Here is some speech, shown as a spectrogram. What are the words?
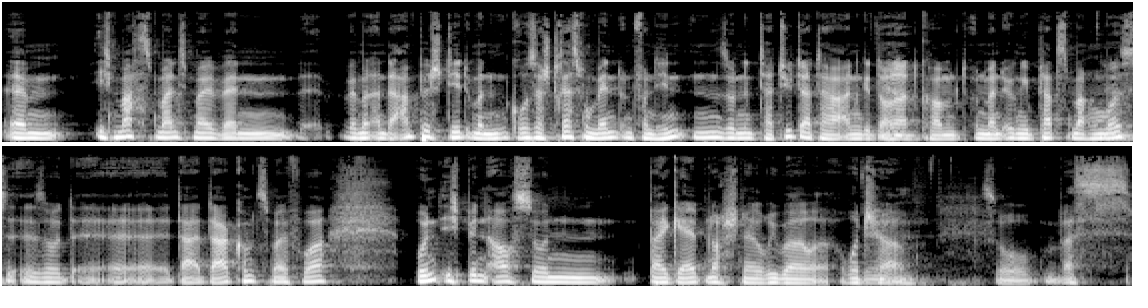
Ähm, ich mache es manchmal, wenn, wenn man an der Ampel steht und man ein großer Stressmoment und von hinten so ein Tatütata angedonnert ja. kommt und man irgendwie Platz machen muss. Ja. So, äh, da da kommt es mal vor. Und ich bin auch so ein bei Gelb noch schnell rüber Rutscher. Ja. So, was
